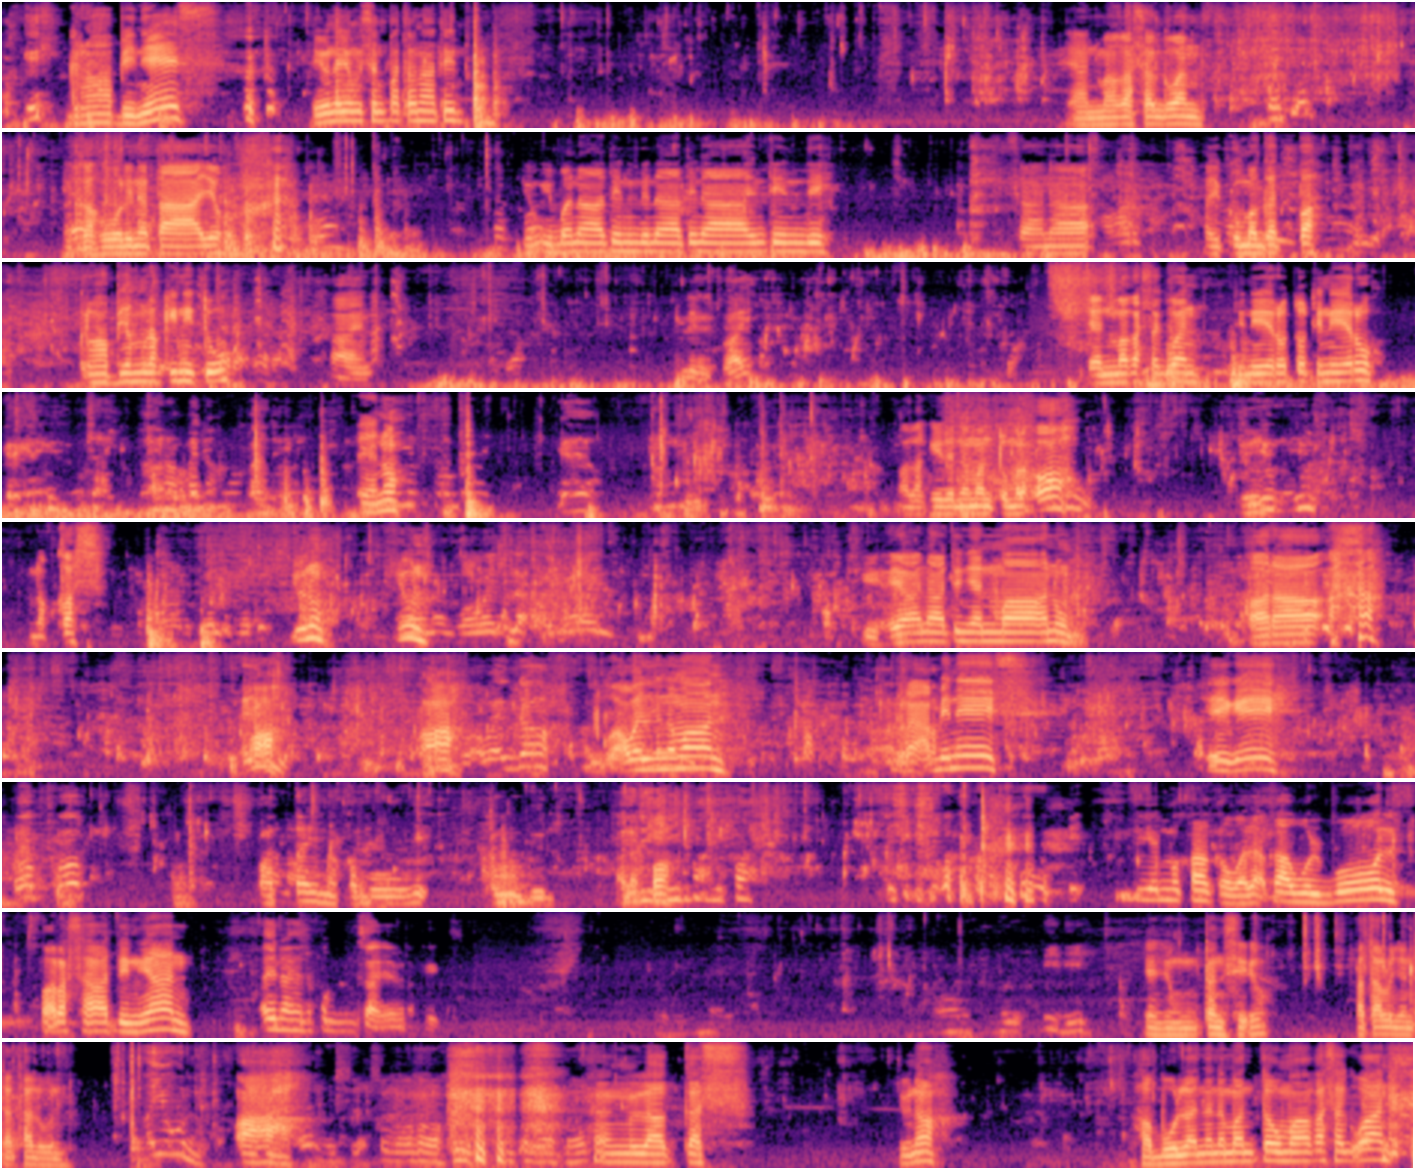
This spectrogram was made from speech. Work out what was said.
Okay. Grabe, Nes. Yun na yung isang pataw natin. Yan mga kasagwan. Nakahuli na tayo. yung iba natin hindi natin naintindi. Sana ay kumagat pa. Grabe ang laki nito. Fine. Lilit ba? Yan mga kasagwan. Tiniro to, tiniro. Ayan o. Malaki na naman ito. Oh! Yun, yun, yun. Lakas. Yun o. Yun. Hayaan natin yan ma ano. Para ah. Ah, agwawal na naman. Grabe Nes. Sige. Hop, hop. Patay, nakabuhi. Ang good. Ano pa? Ano pa? Hindi yan makakawala ka, bulbol. Para sa atin yan. Ayun na, ayun na pag say. Ayun na, Kix. Didi. Yan yung tansi oh. Tatalon yan, tatalon. Ayun! Ah, ang lakas. Yun na. Habulan na naman to mga kasagwan.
